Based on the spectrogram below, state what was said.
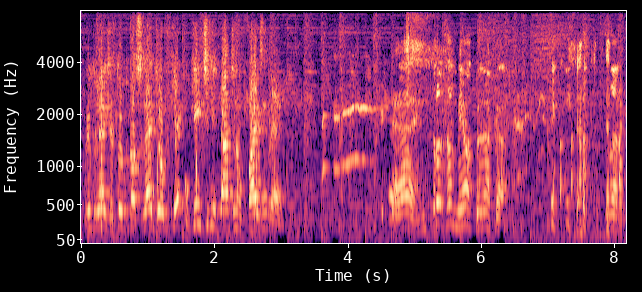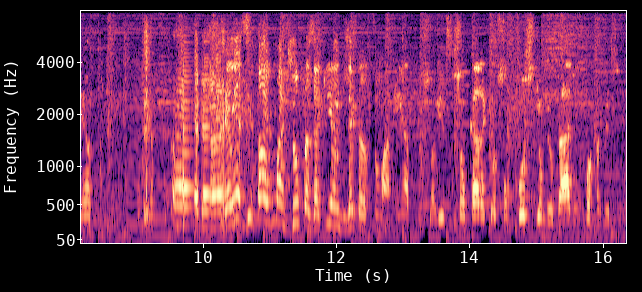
O privilégio é todo nosso, Led. O que, o que a intimidade não faz, hein, Led? É, entrosamento, né, cara? entrosamento. Eu ia citar algumas duplas aqui, eu ia dizer que eu sou marrento, eu sou isso, sou um cara que eu sou um poço de humildade, não vou fazer isso.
